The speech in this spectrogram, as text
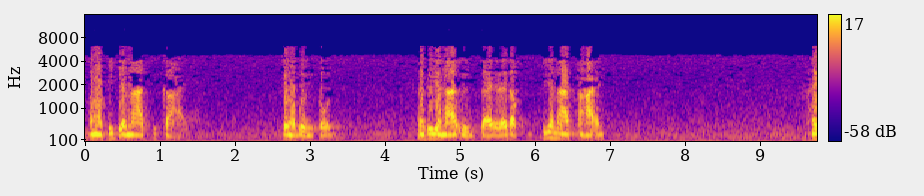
เอามาพิจารณาที่กายจนมาเบื้องต้นไม่พิจารณาอื่นใจอะไรดอกพิจารณากาย ให้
